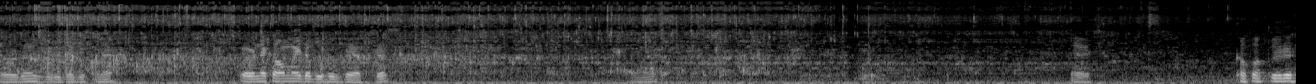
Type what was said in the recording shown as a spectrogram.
Gördüğünüz gibi derisine örnek almayı da bu hızda yapacağız. Evet. Kapakları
